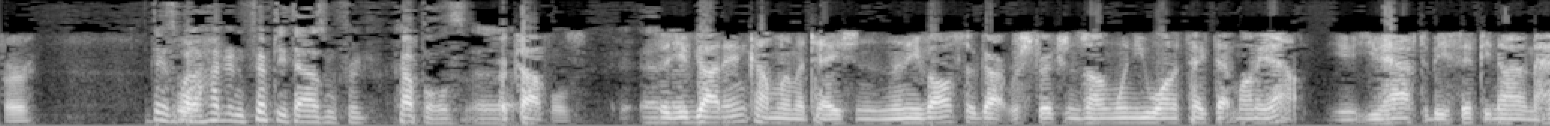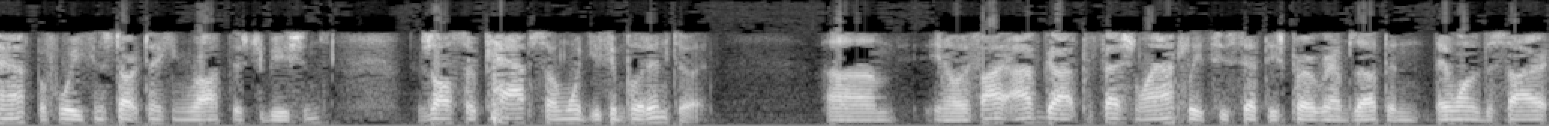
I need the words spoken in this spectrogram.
for. I think it's about 150,000 for couples. Uh, for couples. So you've got income limitations, and then you've also got restrictions on when you want to take that money out. You you have to be 59 and a half before you can start taking Roth distributions. There's also caps on what you can put into it. Um, you know, if I, I've got professional athletes who set these programs up and they want to decide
